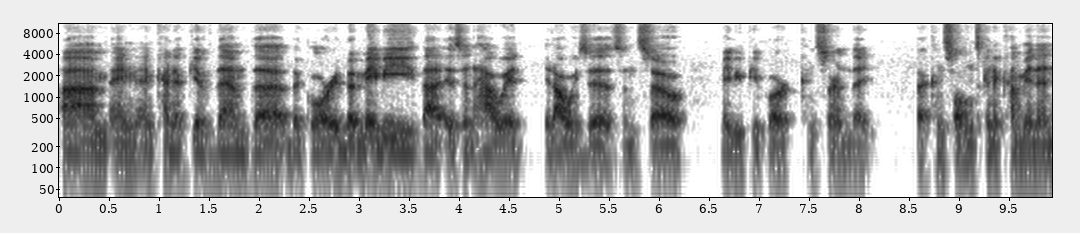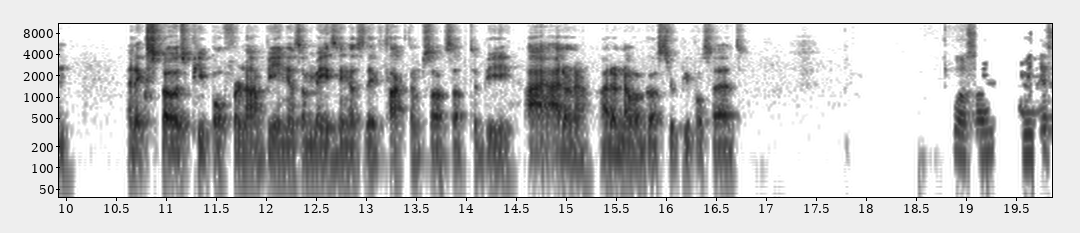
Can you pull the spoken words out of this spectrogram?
um, and and kind of give them the the glory. But maybe that isn't how it it always is, and so maybe people are concerned that a consultant's going to come in and and expose people for not being as amazing as they've talked themselves up to be. I, I don't know. I don't know what goes through people's heads. Well, so I mean, this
